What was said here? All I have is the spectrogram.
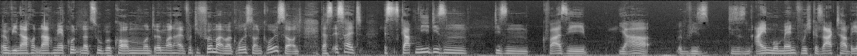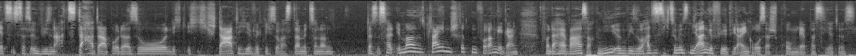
irgendwie nach und nach mehr Kunden dazu bekommen und irgendwann halt wird die Firma immer größer und größer und das ist halt, es gab nie diesen, diesen quasi, ja, irgendwie diesen einen Moment, wo ich gesagt habe, jetzt ist das irgendwie so eine Art Startup oder so und ich, ich starte hier wirklich sowas damit, sondern das ist halt immer so kleinen Schritten vorangegangen. Von daher war es auch nie irgendwie so, hat es sich zumindest nie angefühlt wie ein großer Sprung, der passiert ist.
